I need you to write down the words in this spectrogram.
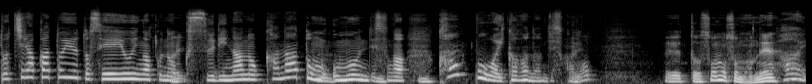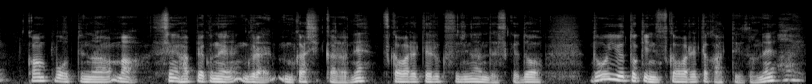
どちらかというと西洋医学の薬なのかなとも思うんですが、漢方はいかがなんですか、えーと、そもそもね、漢方っていうのは、まあ、1800年ぐらい昔からね使われてる薬なんですけどどういう時に使われたかっていうとね、はい、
